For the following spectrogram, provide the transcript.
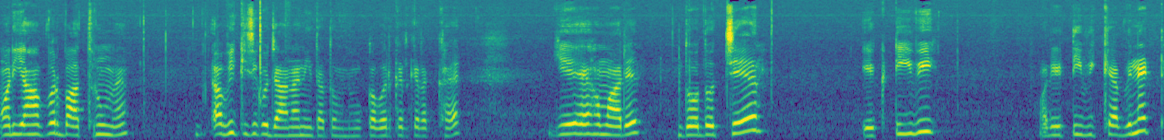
और यहाँ पर बाथरूम है। अभी किसी को जाना नहीं था तो हमने वो कवर करके रखा है। ये है हमारे दो दो चेयर, एक टीवी और ये टीवी कैबिनेट।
